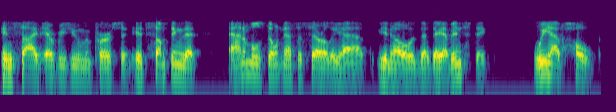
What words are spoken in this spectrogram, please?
inside every human person. It's something that animals don't necessarily have, you know, that they have instinct. We have hope.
